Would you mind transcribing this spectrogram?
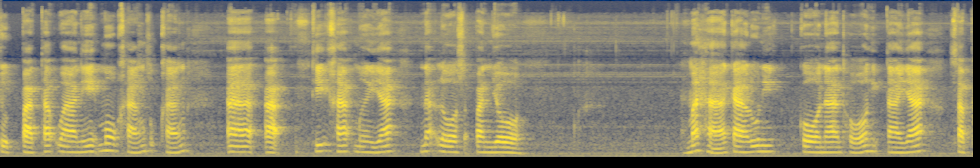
จุปัตถวานิโมขังสุขังอาอะทิคะเมยยะนะโลสปัญโย มหาการุณิโกนาโถหิตายะ สัพพ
